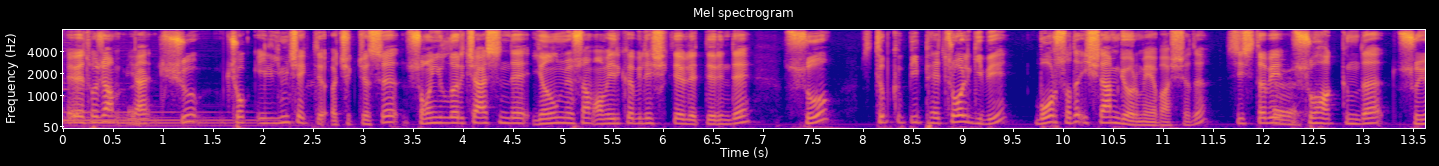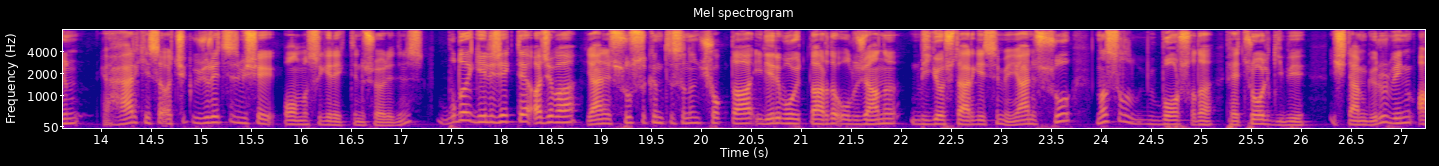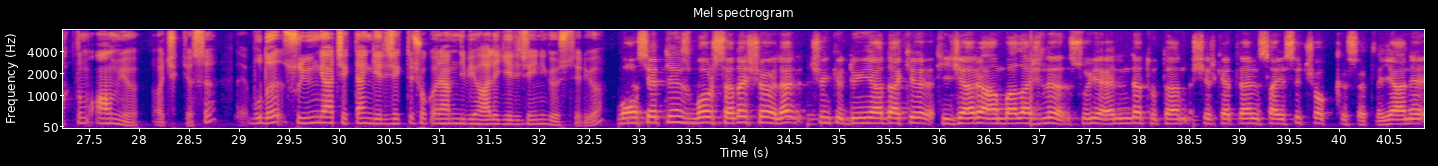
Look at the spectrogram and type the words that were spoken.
Evet hocam yani şu çok ilgimi çekti açıkçası. Son yıllar içerisinde yanılmıyorsam Amerika Birleşik Devletleri'nde su tıpkı bir petrol gibi borsada işlem görmeye başladı. Siz tabii evet. su hakkında suyun herkese açık ücretsiz bir şey olması gerektiğini söylediniz. Bu da gelecekte acaba yani su sıkıntısının çok daha ileri boyutlarda olacağını bir göstergesi mi? Yani su nasıl bir borsada petrol gibi işlem görür benim aklım almıyor açıkçası. Bu da suyun gerçekten gelecekte çok önemli bir hale geleceğini gösteriyor. Bahsettiğiniz borsada şöyle çünkü dünyadaki ticari ambalajlı suyu elinde tutan şirketlerin sayısı çok kısıtlı. Yani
